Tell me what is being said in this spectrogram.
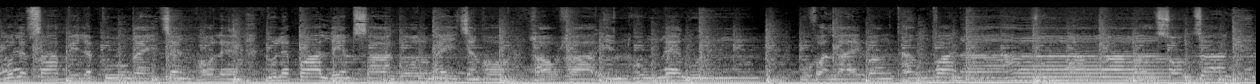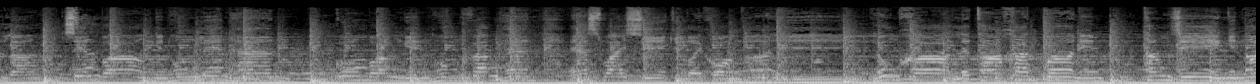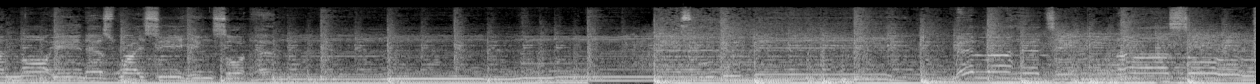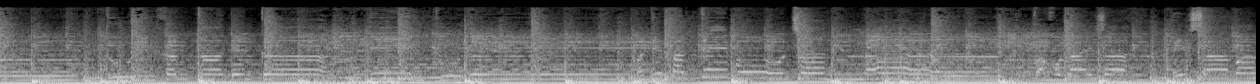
ดูเล็สาปีเลปูไงเจงโอเลดูเลปาเลียมสาโกลไงเจงโอเราทาอินหุงเลงุนมูวันไลบังทังวานามันสมจางอินลังเสียนบางเงินหุงเล่นแฮนโกมบังเงินหุงขังแฮน SYC กิลอยของไอลุงขาและทาขาดปานินทั้งจีเงินมันโนอิน SYC หิงสดแฮน pensaba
